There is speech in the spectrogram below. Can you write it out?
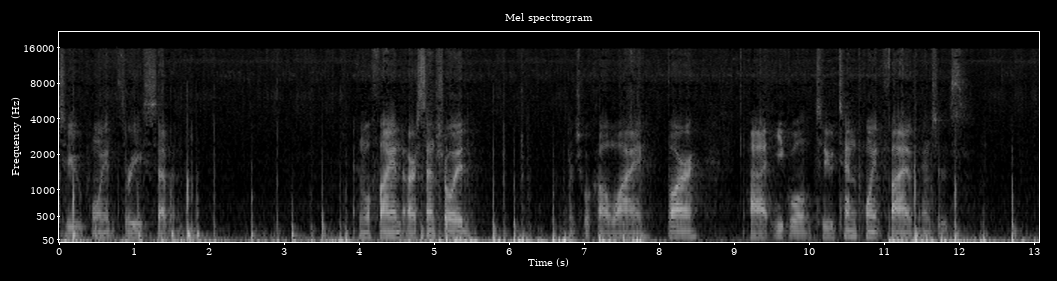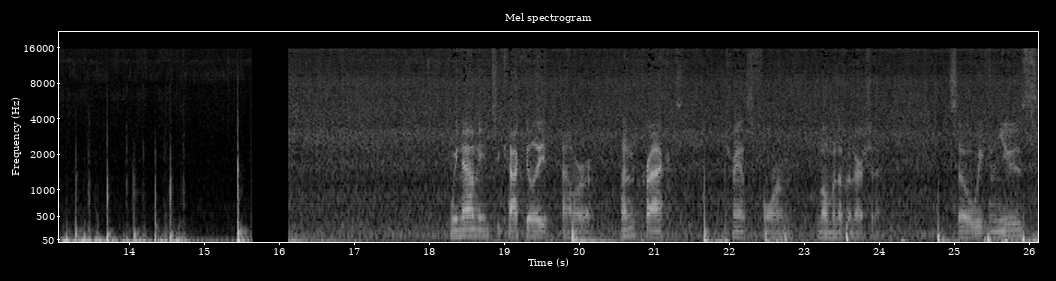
2.37. And we'll find our centroid, which we'll call y bar, uh, equal to 10.5 inches. We now need to calculate our uncracked transformed moment of inertia. So we can use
